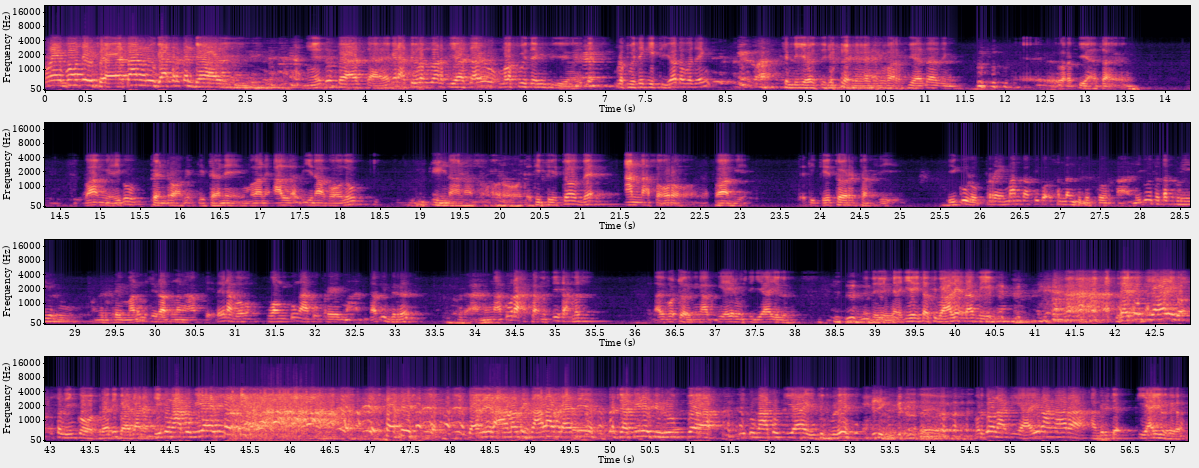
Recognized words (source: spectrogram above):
Repotnya bahasa ngono gak terkendali. Nah, itu bahasa. Ya kan ada luar biasa itu mlebu sing dia. Mlebu sing idiot apa sing jenius sih. luar biasa sing luar biasa. Paham ya, itu benro bedane mulane alladzina qalu inna nasara. Jadi beda mbek an nasara. Paham ya? Jadi beda redaksi. Iku lho preman tapi kok seneng dengan Quran. Iku tetap keliru. Angger preman mesti ra seneng apik. Tapi nek wong iku ngaku preman, tapi deres Quran. Ngaku ra gak mesti sak mes. Tapi padha ngaku kiai mesti kiai lho. Kiai bisa dibalik tapi. Lah iku kiai kok selingkuh, berarti bahasane iku ngaku kiai. Jadi ra ono sing salah berarti redaksine dirubah. Iku ngaku kiai jebule. Mergo nak kiai ra ngarah, anggere kiai ya.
